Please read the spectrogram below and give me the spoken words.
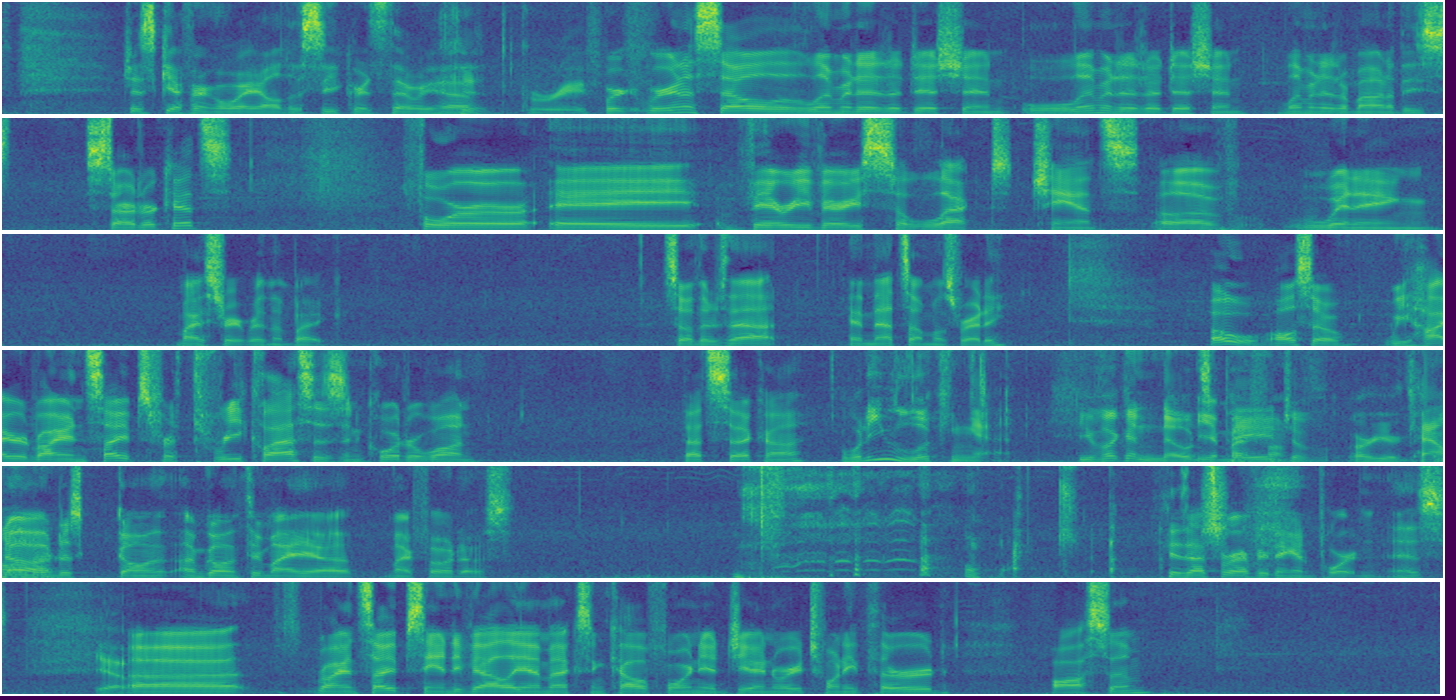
just giving away all the secrets that we have. Good grief. we're, we're going to sell a limited edition limited edition limited amount of these starter kits for a very very select chance of winning my straight rhythm bike. So there's that, and that's almost ready. Oh, also, we hired Ryan Sipes for three classes in quarter one. That's sick, huh? What are you looking at? Do you have like a notes Yeah, page phone. of or your calendar? No, I'm just going. I'm going through my uh, my photos oh my god. because that's where everything important is. Yeah. Uh, Ryan Sipes, Sandy Valley MX in California, January 23rd. Awesome.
